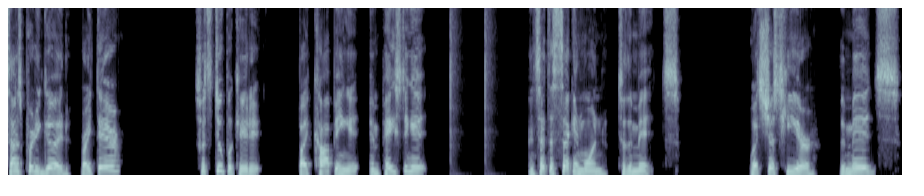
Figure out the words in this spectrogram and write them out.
Sounds pretty good right there. So let's duplicate it by copying it and pasting it and set the second one to the mids. Let's just hear the mids,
